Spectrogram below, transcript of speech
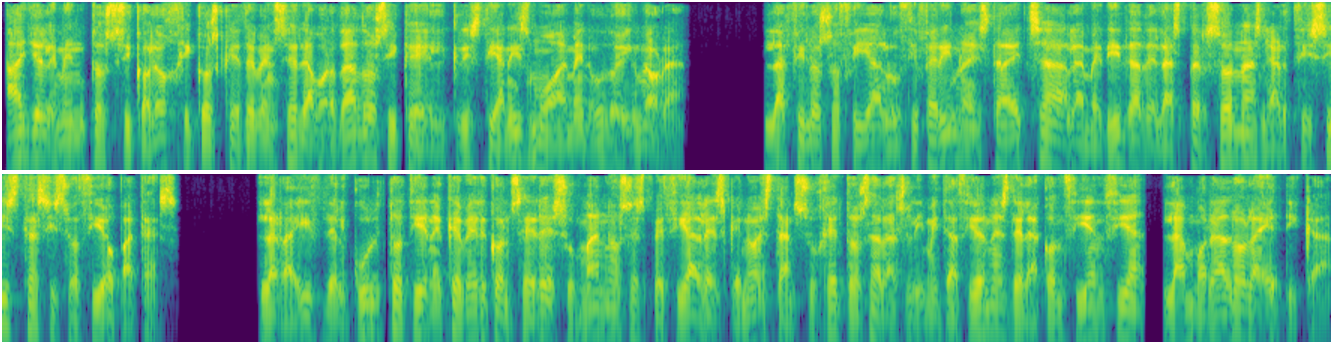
hay elementos psicológicos que deben ser abordados y que el cristianismo a menudo ignora. La filosofía luciferina está hecha a la medida de las personas narcisistas y sociópatas. La raíz del culto tiene que ver con seres humanos especiales que no están sujetos a las limitaciones de la conciencia, la moral o la ética.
